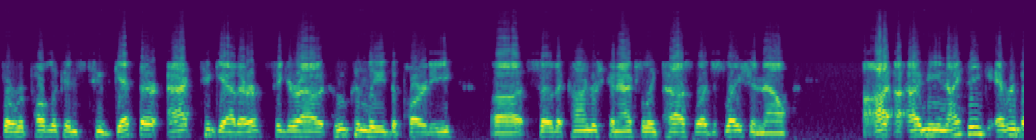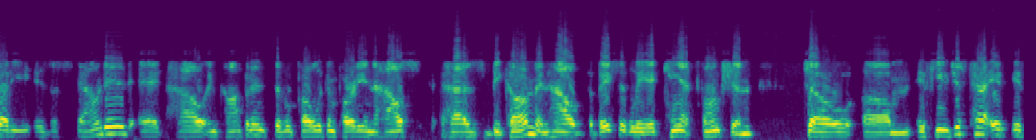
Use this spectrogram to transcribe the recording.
for Republicans to get their act together, figure out who can lead the party, uh, so that Congress can actually pass legislation. Now, I, I mean, I think everybody is astounded at how incompetent the Republican Party in the House has become and how basically it can't function. So um, if you just have, if, if,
